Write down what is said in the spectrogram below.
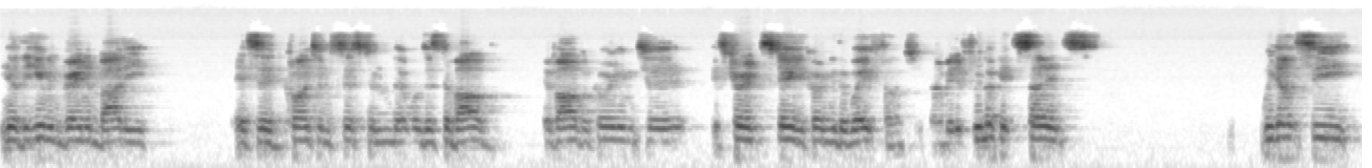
you know, the human brain and body, it's a quantum system that will just evolve, evolve according to its current state, according to the wave function. I mean, if we look at science, we don't see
